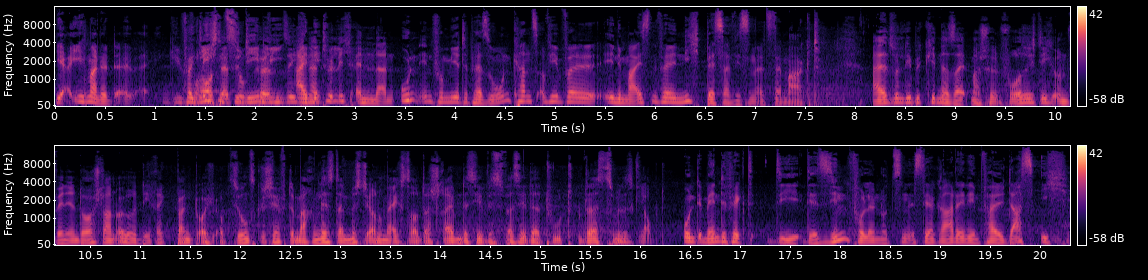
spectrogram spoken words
Ja, ich meine, äh, Die verglichen zu dem, wie sich eine natürlich ändern. uninformierte Person kann es auf jeden Fall in den meisten Fällen nicht besser wissen als der Markt. Also, liebe Kinder, seid mal schön vorsichtig und wenn in Deutschland eure Direktbank euch Optionsgeschäfte machen lässt, dann müsst ihr auch nochmal extra unterschreiben, dass ihr wisst, was ihr da tut oder das zumindest glaubt. Und im Endeffekt, die, der sinnvolle Nutzen ist ja gerade in dem Fall, dass ich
